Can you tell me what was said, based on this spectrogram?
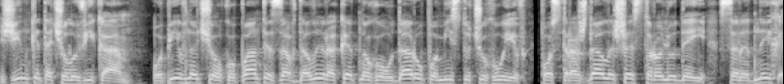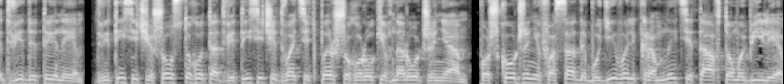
жінки та чоловіка. Опівночі окупанти завдали ракетного удару по місту Чугуїв. Постраждали шестеро людей, серед них дві дитини 2006 та 2021 років народження. Пошкоджені фасади будівель, крамниці та автомобілі.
